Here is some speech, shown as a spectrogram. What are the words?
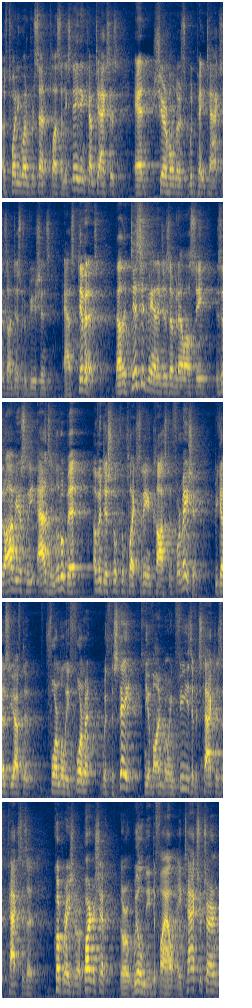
of 21% plus any state income taxes, and shareholders would pay taxes on distributions as dividends. Now, the disadvantages of an LLC is it obviously adds a little bit of additional complexity and cost in formation because you have to formally form it with the state. You have ongoing fees if it's taxed as, taxed as a corporation or partnership or will need to file a tax return.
